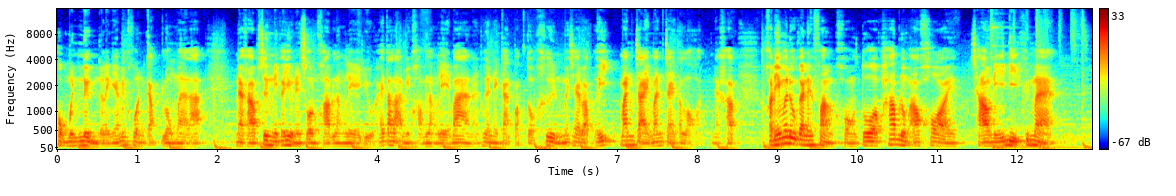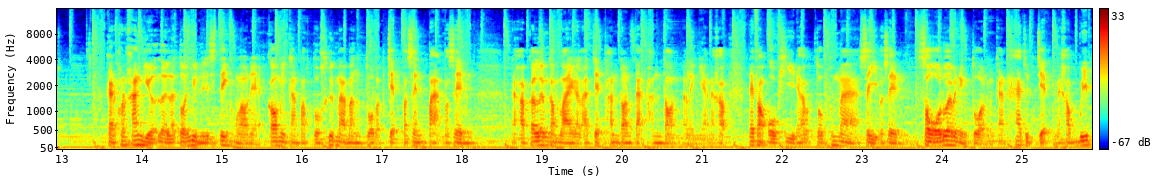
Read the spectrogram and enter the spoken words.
6 1 0 0 0อะไรเงี้ยไม่ควรกลับลงมาละนะครับซึ่งนี่ก็อยู่ในโซนความลังเลอยู่ให้ตลาดมีความลังเลบ้างนะเพื่อนในการปรับตัวขึ้นไม่ใช่แบบเฮ้ยมั่นใจมั่นใจตลอดนะครับคราวนี้มาดูกันในฝั่งของตัวภาพรวมเอาคอยเช้านี้ดีดขึ้นมากันค่อนข้างเยอะเลย แล้วตัวที่อยู่ใน listing ของเราเนี่ยก็มีการปรับตัวขึ้นมาบางตัวแบบ 7% 8%นะครับก็เริ่มกำไรกันละ7,000 ดอล8,000 ดอลอะไรเงี้ยนะครับในฝั่ง OP นะครับตัวขึ้นมา 4%โซด้วยเป็นหนึ่งตัวเหมือนกัน 5.7 นะครับวิป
